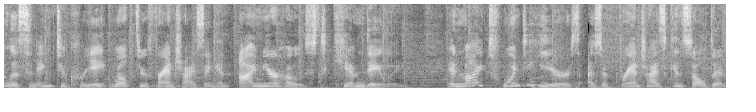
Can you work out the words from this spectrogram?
listening to Create Wealth Through Franchising, and I'm your host, Kim Daly. In my 20 years as a franchise consultant,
